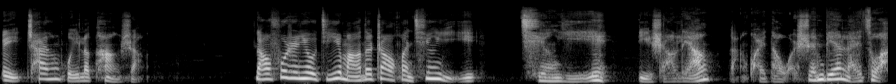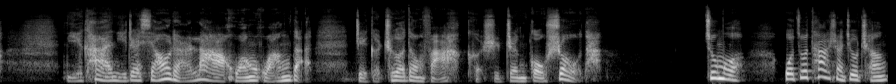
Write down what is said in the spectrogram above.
被搀回了炕上。老夫人又急忙的召唤青姨：“青姨，地上凉，赶快到我身边来坐。你看你这小脸蜡黄黄的，这个折腾法可是真够受的。”祖母。我坐榻上就成，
